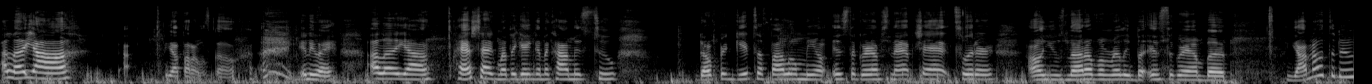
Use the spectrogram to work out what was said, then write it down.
I love y'all. Y'all thought I was gone. anyway, I love y'all. Hashtag Muva Gang in the comments too. Don't forget to follow me on Instagram, Snapchat, Twitter. I don't use none of them really but Instagram, but y'all know what to do.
